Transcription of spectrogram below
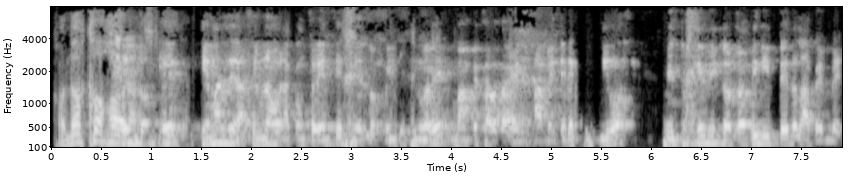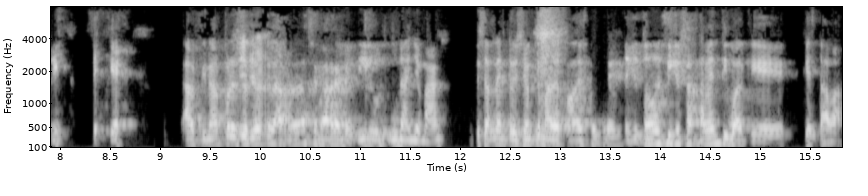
Con dos Sí, cojones. entonces, ¿qué más de hacer una buena conferencia si en el 2019 va a empezar otra vez a meter exclusivos mientras que Microsoft y Nintendo la hacen venir? Así que, al final, por eso Sí, digo no, que la rueda se va a repetir un, un año más. Esa es la impresión que me ha dejado de este 30, que todo sigue exactamente igual que, que estaba.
